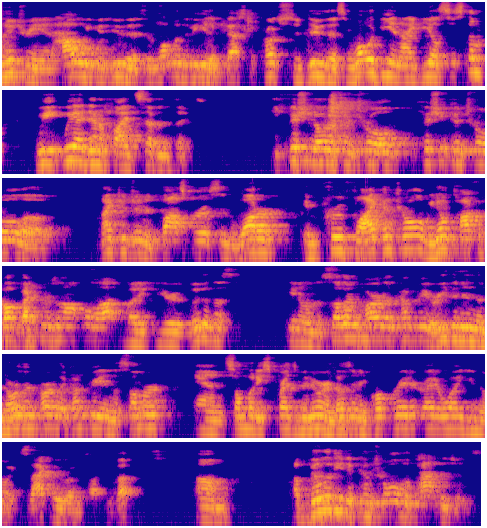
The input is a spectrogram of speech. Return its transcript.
Newtrient how we could do this and what would be the best approach to do this and what would be an ideal system, we, we identified seven things. Efficient odor control, efficient control of nitrogen and phosphorus in the water, improved fly control. We don't talk about vectors an awful lot, but if you're living this, you know, in the southern part of the country or even in the northern part of the country in the summer and somebody spreads manure and doesn't incorporate it right away, you know exactly what I'm talking about. Um, ability to control the pathogens.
